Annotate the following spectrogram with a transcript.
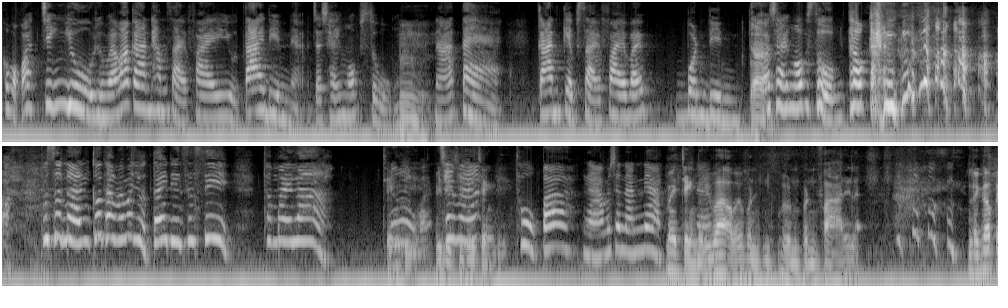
ก็บอกว่าจริงอยู่ ถึงแม้ว่าการทำสายไฟอยู่ใต้ดินเนี่ย จะใช้งบสูงอืมนะ แต่ การเก็บสายไฟไว้บนดินอะก็ใช้งบสูงเท่ากัน เพราะฉะนั้นก็ทำให้มันอยู่ใต้ดินซะสิทำไมล่ะเจ๋งดีนึกออกปะวิธีใช่ไหมคิดนี้เจ๋งดี ถูกป่ะนะเพราะฉะนั้นเนี่ย ไม่เจ๋งตรงที่ว่าเอาไว้บนบนบนฟ้านี่แหละ แล้วก็ไป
